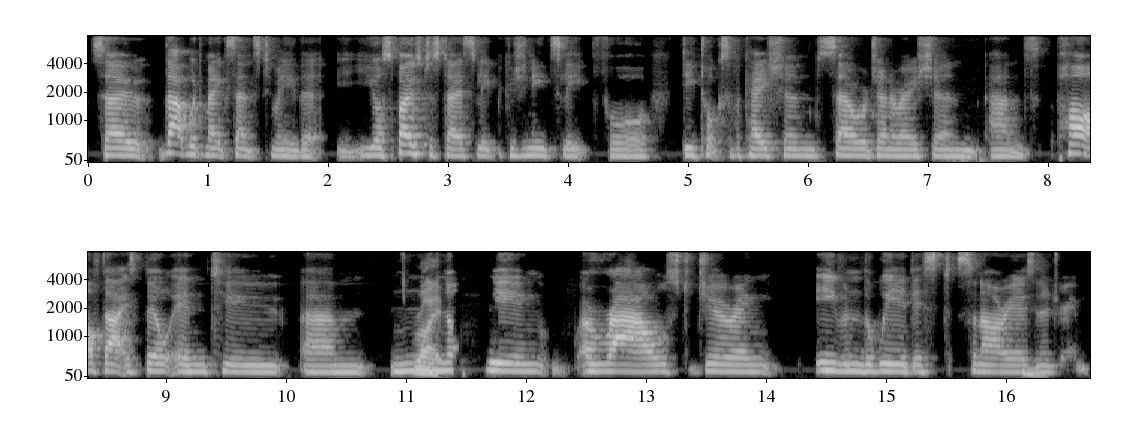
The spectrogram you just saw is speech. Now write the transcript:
so that would make sense to me that you're supposed to stay asleep because you need sleep for detoxification cell regeneration and part of that is built into um, right. not being aroused during even the weirdest scenarios mm. in a dream.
